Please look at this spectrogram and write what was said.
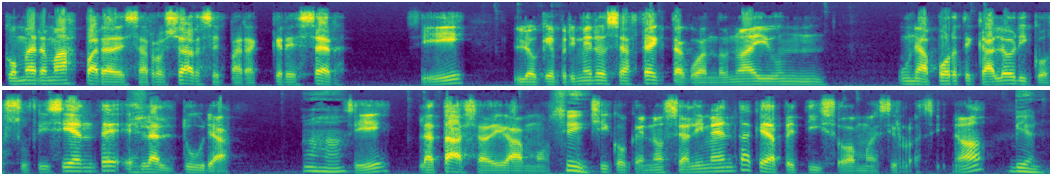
comer más para desarrollarse, para crecer. ¿sí? Lo que primero se afecta cuando no hay un, aporte calórico suficiente es la altura. ¿sí? La talla, digamos. Un chico que no se alimenta queda petizo, vamos a decirlo así, ¿no? Bien.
